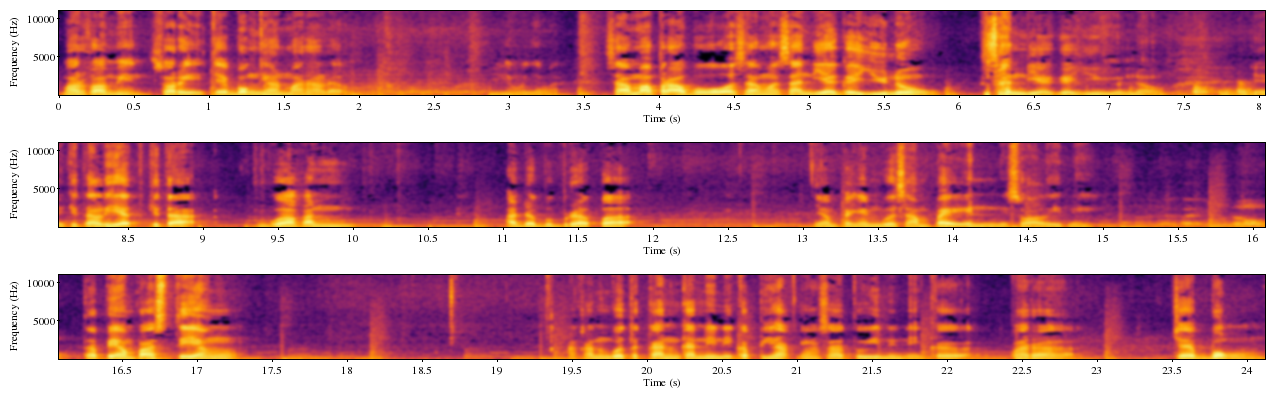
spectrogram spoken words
Maruf Amin. Sorry, cebong jangan marah dong. Sama Prabowo sama Sandiaga Uno. Sandiaga Uno. Ya kita lihat kita gua akan ada beberapa yang pengen gue sampein nih soal ini. Tapi yang pasti yang akan gue tekankan ini ke pihak yang satu ini nih ke para cebong.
